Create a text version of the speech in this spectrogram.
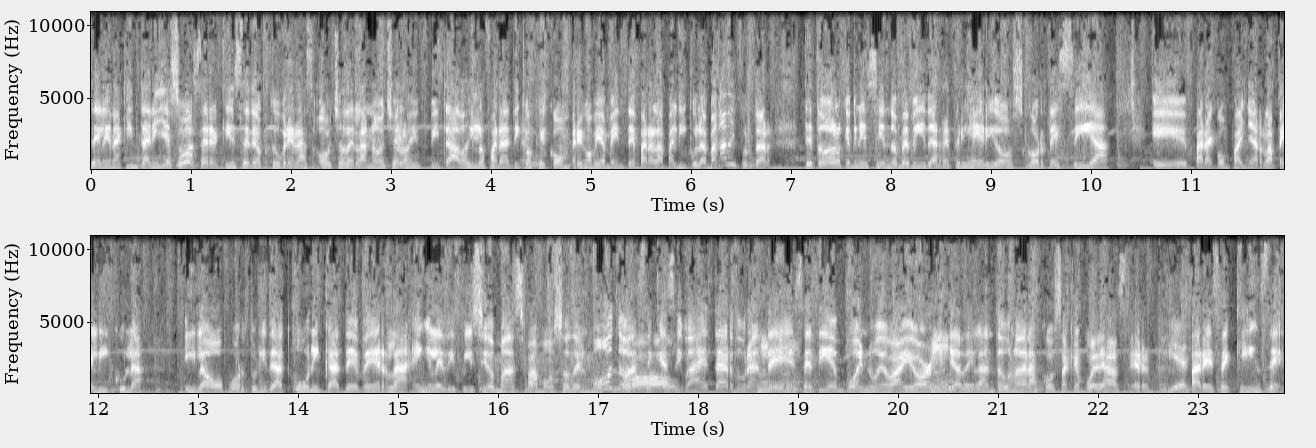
Selena Quintanilla. Eso va a ser el 15 de octubre a las 8 de la noche. Los invitados y los fanáticos que compren, obviamente, para la película van a disfrutar de todo lo que viene siendo bebidas, refrigerios, cortesía eh, para acompañar la película y la oportunidad única de verla en el edificio más famoso del mundo. Así que si vas a estar durante ese tiempo en Nueva York, te adelanto una de las cosas que puedes hacer Yes. para ese 15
